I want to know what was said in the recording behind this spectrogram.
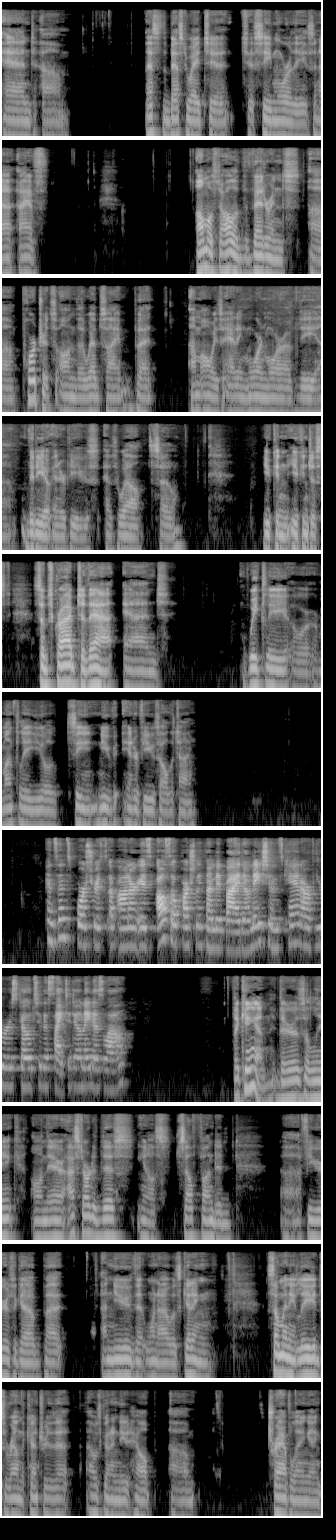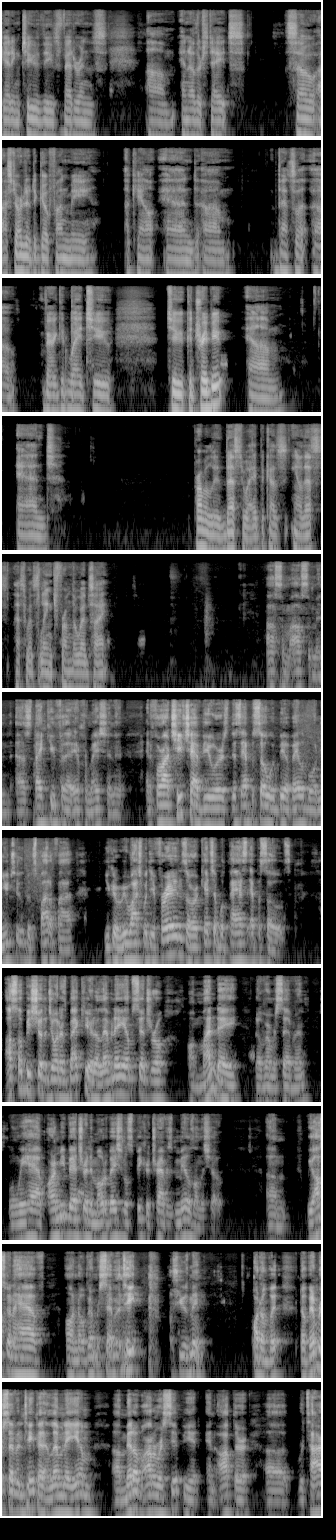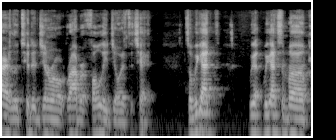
and um, that's the best way to to see more of these. And I, I have almost all of the veterans' uh, portraits on the website, but I'm always adding more and more of the uh, video interviews as well. So you can you can just subscribe to that, and weekly or monthly you'll see new interviews all the time. And since Portraits of Honor is also partially funded by donations, can our viewers go to the site to donate as well? They can. There is a link on there. I started this, you know, self-funded uh, a few years ago, but I knew that when I was getting so many leads around the country that I was going to need help um, traveling and getting to these veterans um, in other states. So I started a GoFundMe account, and um, that's a, a, very good way to to contribute um, and probably the best way because you know that's that's what's linked from the website. Awesome, awesome, and uh, thank you for that information. And for our Chief Chat viewers, this episode will be available on YouTube and Spotify. You can rewatch with your friends or catch up with past episodes. Also, be sure to join us back here at 11 a.m. Central on Monday, November 7th, when we have Army veteran and motivational speaker Travis Mills on the show. Um, we also going to have on November 17th, excuse me, on November 17th at 11 a.m., uh, Medal of Honor recipient and author, uh, retired Lieutenant General Robert Foley joins the chat. So we got we got, we got some uh,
